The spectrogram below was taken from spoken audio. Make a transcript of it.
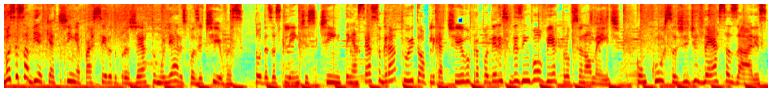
Você sabia que a TIM é parceira do projeto Mulheres Positivas? Todas as clientes TIM têm acesso gratuito ao aplicativo para poderem se desenvolver profissionalmente, com cursos de diversas áreas,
